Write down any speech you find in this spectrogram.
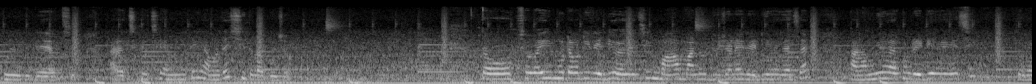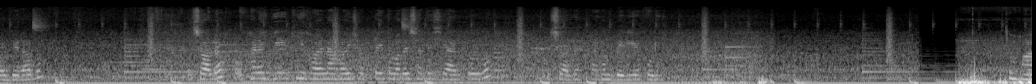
পুজো দিতে যাচ্ছি। আর আজকে হচ্ছে এমনিতেই আমাদের শীতলা পুজো। তো সবাই মোটামুটি রেডি হয়ে গেছি, মা মানুষ দুজনে রেডি হয়ে গেছে, আর আমিও এখন রেডি হয়ে গেছি এবার বেরাবো। চলো, ওখানে গিয়ে কি হয় না হয় সবটাই তোমাদের সাথে শেয়ার করব। চলো, এখন বেরিয়ে পড়ি। তো মা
